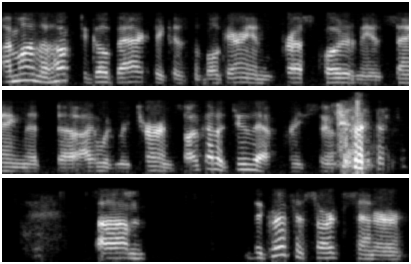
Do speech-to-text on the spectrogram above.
I'm on the hook to go back because the Bulgarian press quoted me as saying that uh, I would return. So I've got to do that pretty soon. um, the Griffiths Arts Center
